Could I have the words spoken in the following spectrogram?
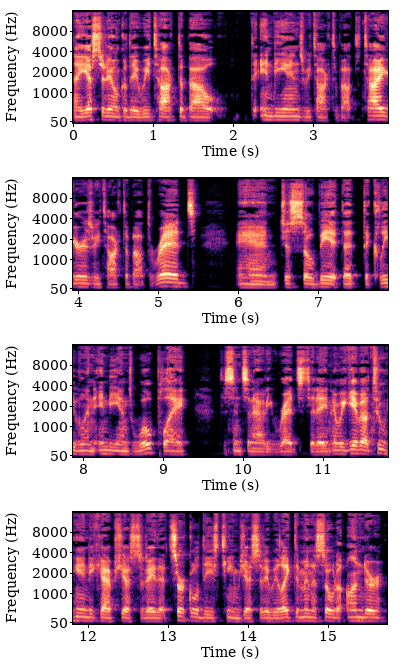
Now, yesterday, Uncle Dave, we talked about the Indians, we talked about the Tigers, we talked about the Reds, and just so be it that the Cleveland Indians will play the Cincinnati Reds today. And we gave out two handicaps yesterday that circled these teams yesterday. We like the Minnesota under.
